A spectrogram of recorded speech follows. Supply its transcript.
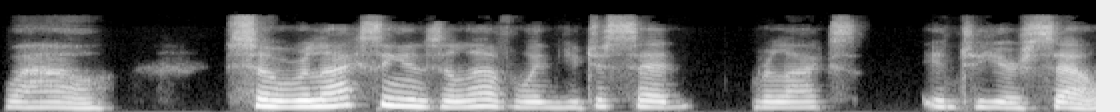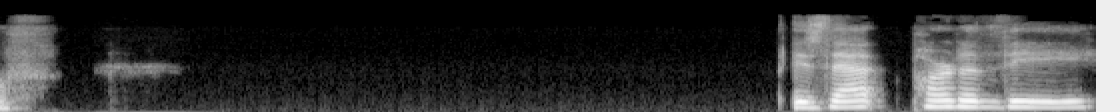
Wow. So relaxing into love, when you just said relax into yourself, is that part of the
